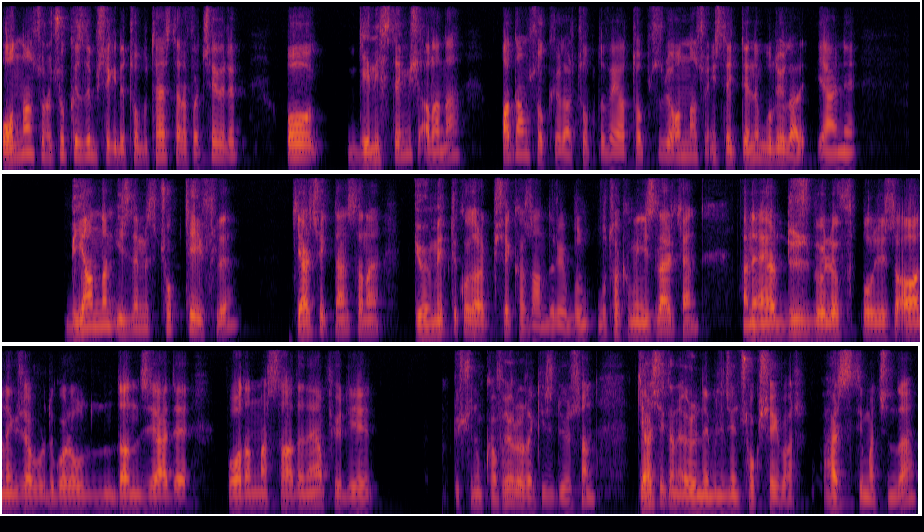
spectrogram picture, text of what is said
Ondan sonra çok hızlı bir şekilde topu ters tarafa çevirip o genişlemiş alana adam sokuyorlar toplu veya topsuz ve ondan sonra isteklerini buluyorlar. Yani bir yandan izlemesi çok keyifli. Gerçekten sana geometrik olarak bir şey kazandırıyor. Bu, bu takımı izlerken hani eğer düz böyle futbolcusu aa ne güzel vurdu gol olduğundan ziyade bu adamlar sahada ne yapıyor diye düşünüp kafa yorarak izliyorsan gerçekten öğrenebileceğin çok şey var her City maçında.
